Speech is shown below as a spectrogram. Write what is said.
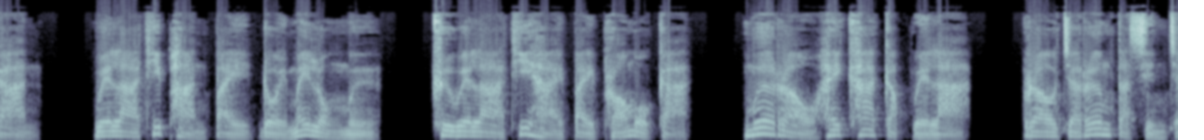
การ เวลาที่ผ่านไปโดยไม่ลงมือ คือเวลาที่หายไปพร้อมโอกาส เมื่อเราให้ค่ากับเวลา เราจะเริ่มตัดสินใจ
